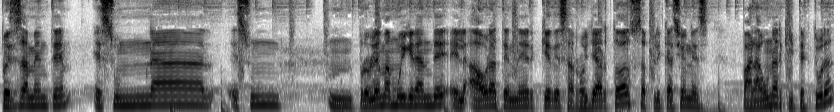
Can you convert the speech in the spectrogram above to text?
precisamente es una es un un problema muy grande el ahora tener que desarrollar todas sus aplicaciones para una arquitectura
